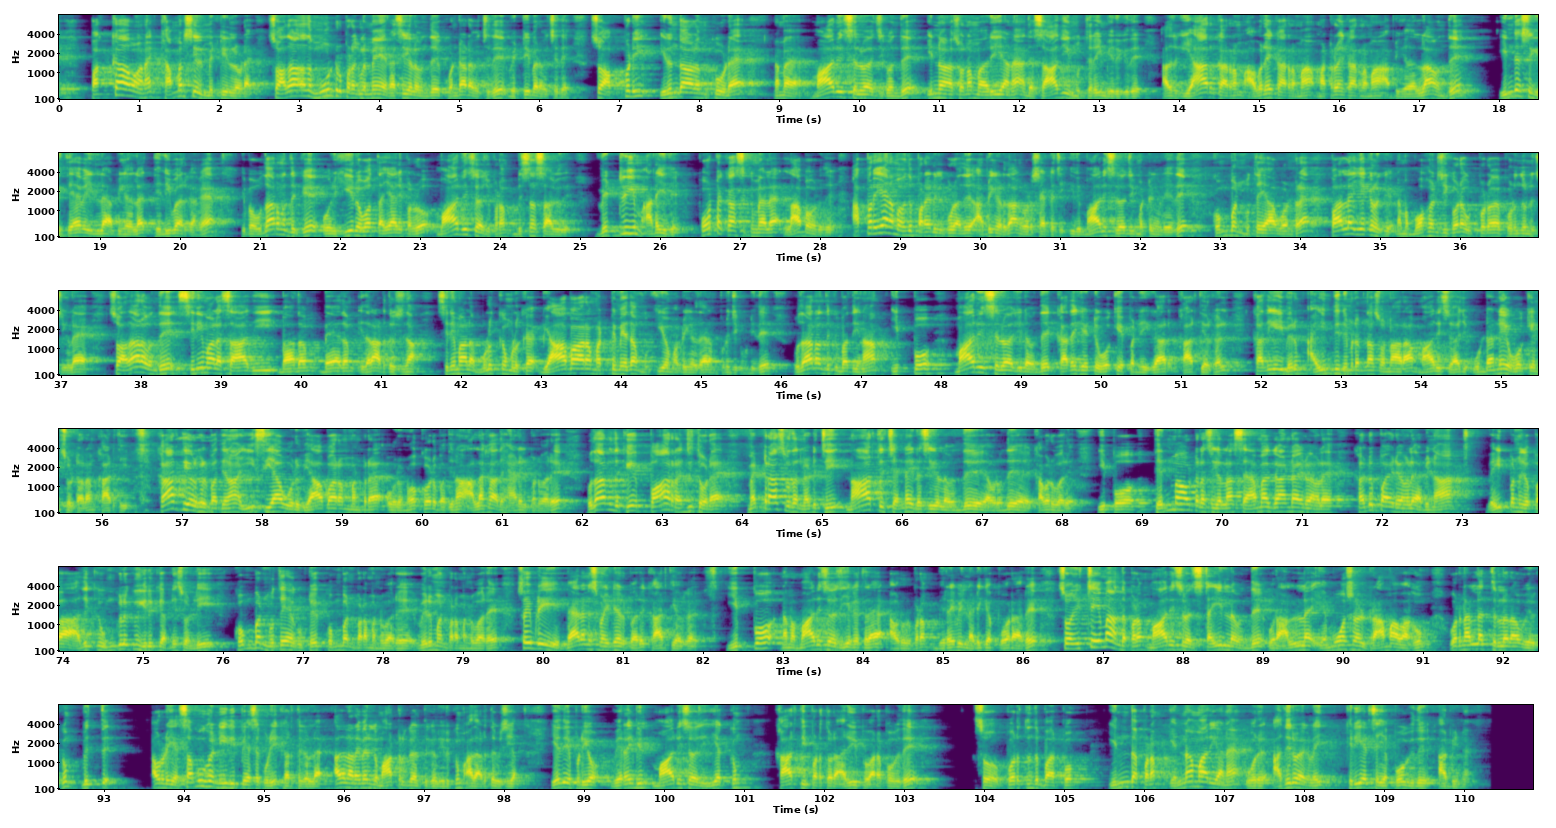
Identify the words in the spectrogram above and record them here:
பக்காவான கமர்ஷியல் மெட்டீரியலோட ஸோ அதாவது அந்த மூன்று படங்களுமே ரசிகர்களை வந்து கொண்டாட வச்சது வெற்றி பெற வச்சது. ஸோ அப்படி இருந்தாலும் கூட நம்ம மாரி செல்வராஜுக்கு வந்து இன்னும் சொன்ன மாதிரியான அந்த சாதி முத்திரையும் இருக்குது. அதற்கு யார் காரணம்? அவரே காரணமா? மற்றவன் காரணமா? அப்படிங்கிறதெல்லாம் வந்து இண்டஸ்ட்ரிக்கு தேவையில்லை அப்படிங்கிறதுல தெளிவாக இருக்காங்க. இப்போ உதாரணத்துக்கு ஒரு ஹீரோவோ தயாரிப்பாளரோ மாரி சிவாஜி படம் பிஸ்னஸ் ஆகுது. வெற்றியும் அடையுது. போட்ட காசுக்கு மேலே லாபம் வருது. அப்புறையே நம்ம வந்து படம் எடுக்கக்கூடாது அப்படிங்கிறது தான் அவங்களோட ஸ்ட்ராட்டஜி இது மாரி சிவாஜிக்கு மட்டும் கிடையாது. கொம்பன் முத்தையா போன்ற பல இயக்கங்களுக்கு நம்ம மோகன்ஜி கூட உட்பட பொருந்தும்னு வச்சுங்களேன். ஸோ அதனால் வந்து சினிமாவில் சாதி பாதம் பேதம் இதெல்லாம் அடுத்த விஷயம் தான். சினிமாவில் முழுக்க முழுக்க வியாபாரம் மட்டுமே தான் முக்கியம் அப்படிங்கிறத நம்ம புரிஞ்சிக்க முடியுது. உதாரணத்துக்கு பார்த்தீங்கன்னா இப்போது மாரி செல்வாஜியிட வந்து கதை கேட்டு ஓகே பண்ணியிருக்கிறார் கார்த்தி அவர்கள். கதையை வெறும் ஐந்து நிமிடம் தான் சொன்னாராம். மாரி சிவாஜி உடனே ஓகேன்னு சொல்லிட்டாராம் கார்த்தி. கார்த்தி அவர்கள் பார்த்தீங்கன்னா ஈஸியாக ஒரு வியாபாரம் பண்ணுற ஒரு நோக்கோடு பார்த்தீங்கன்னா அழகாக அதை ஹேண்டில் பண்ணுவார். உதாரணத்துக்கு பா. ரஞ்சித்தோட மெட்ராஸ் வதன் நடித்து நார்த்து சென்னை ரசிகர்களை வந்து அவர் வந்து கவருவார் இப்போது தென் மாவட்ட ரசிகர்லாம் செம காண்டாயிடுவாங்களே கடுப்பாயிடுவாங்களே அப்படின்னா வெயிட் பண்ணுங்கப்பா அதுக்கு உங்களுக்கும் இருக்குது அப்படின்னு சொல்லி கொம்பன் முத்தையா கூப்பிட்டு கொம்பன் படம் பண்ணுவார் விருமன் படம் பண்ணுவார். ஸோ இப்படி பேலன்ஸ் பண்ணிகிட்டே இருப்பார் கார்த்தி அவர்கள். இப்போது நம்ம மாரி இயக்கத்தில் அவர் ஒரு படம் விரைவில் நடிக்க போகிறாரு ஸோ நிச்சயமாக அந்த படம் மாரிசுவர் ஸ்டைலில் வந்து ஒரு நல்ல எமோஷனல் ட்ராமாவாகவும் ஒரு நல்ல த்ரில்லராகவும் இருக்கும் வித்து அவருடைய சமூக நீதி பேசக்கூடிய கருத்துக்களில். அது நிறைய பேருக்கு மாற்று கருத்துக்கள் இருக்கும். அது அடுத்த விஷயம். எது எப்படியோ விரைவில் மாரி இயக்கும் கார்த்தி படத்தோட அறிவிப்பு வரப்போகுது. ஸோ பொறுத்திருந்து பார்ப்போம். இந்த படம் என்ன மாதிரியான ஒரு அதிர்வுகளை கிரியேட் செய்ய போகுது அப்படின்னு.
